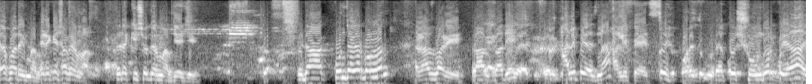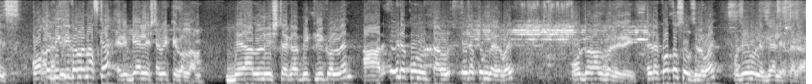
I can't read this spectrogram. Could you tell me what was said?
ব্যাপারী মাল। এটা কৃষকের মাল। এটা কৃষকের মাল। জি জি। এটা কোন জায়গার বললেন? রাজবাড়ি। রাজবাড়ি। খালি পেঁয়াজ না? আলি পেজ এত সুন্দর পেঁয়াজ। কত বিক্রি করলেন আজকে? এটা বিয়াল্লিশটা বিক্রি করলাম। বিয়াল্লিশ টাকা বিক্রি করলেন। আর এটা কোন টাল- এটা কোন জায়গার ভাই? ওটা রাজবাড়ির এটা কত চলছিল ভাই? ওটাই মানে বিয়াল্লিশ টাকা।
